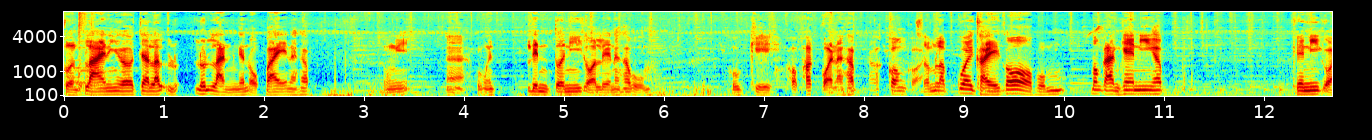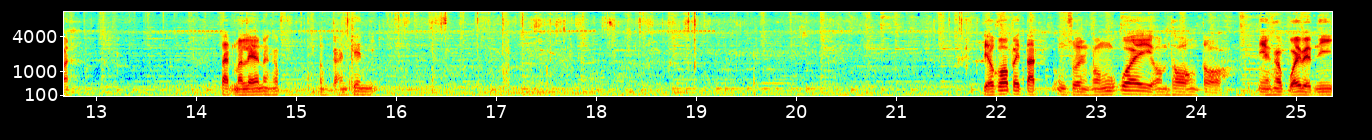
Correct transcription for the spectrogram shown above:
ส่วนปลายนี้เขาจะลดลดหลั่นกันออกไปนะครับ ตรงนี้อ่าผมเล่นตัวนี้ก่อนเลยนะครับผมโอเค ขอพักก่อนนะครับพักกล้องก่อนสำหรับกล้วยไข่ก็ผมต้องการแค่นี้ครับ แค่นี้ก่อน ตัดมาแล้วนะครับ ต้องการแค่นี้ เดี๋ยวก็ไปตัดตรงส่วนของกล้วยหอมทองต่อเนี่ยครับไว้แบบนี้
